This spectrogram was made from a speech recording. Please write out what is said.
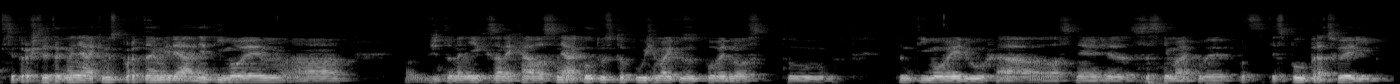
si prošli takhle nějakým sportem, ideálně týmovým a že to na nich zanechá vlastně nějakou tu stopu, že mají tu zodpovědnost, tu, ten týmový duch a vlastně, že se s nimi jakoby v podstatě spolupracuje líp.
